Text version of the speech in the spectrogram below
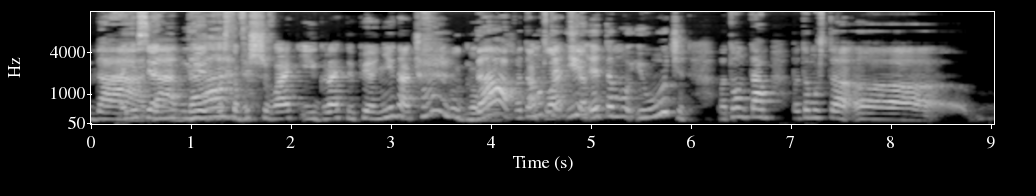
Да, А если да, они умеют да. просто вышивать и играть на пианино, о чем они будут говорить? Да, О потому что их платьях? этому и учат. Потом там, потому что э,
